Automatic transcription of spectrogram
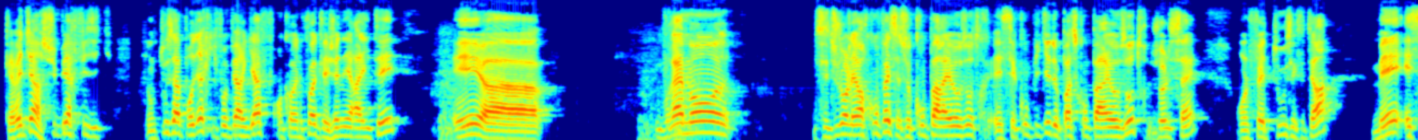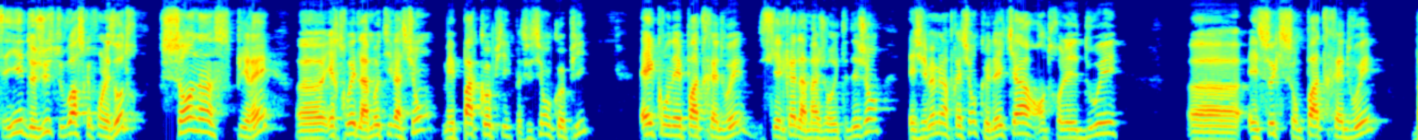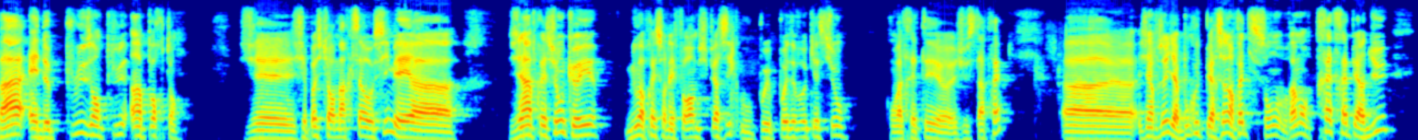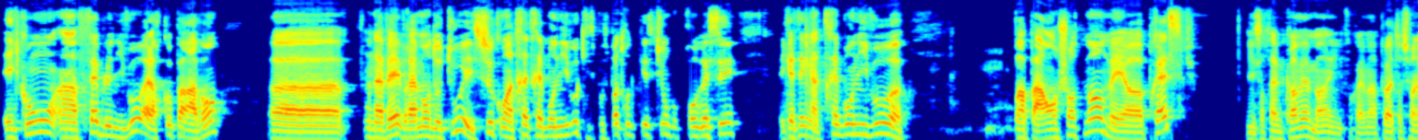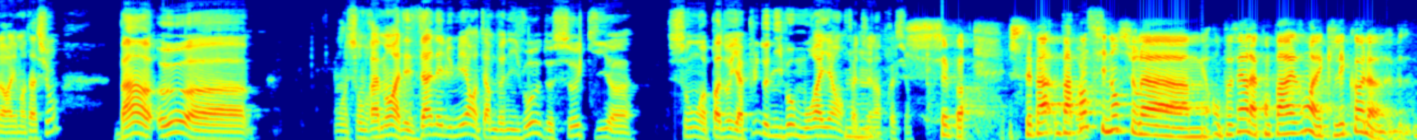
qui avait déjà un super physique. Donc tout ça pour dire qu'il faut faire gaffe, encore une fois, avec les généralités. Et euh, vraiment, c'est toujours l'erreur qu'on fait, c'est se comparer aux autres. Et c'est compliqué de pas se comparer aux autres, je le sais, on le fait tous, etc. Mais essayez de juste voir ce que font les autres, s'en inspirer, euh, y retrouver de la motivation, mais pas copier. Parce que si on copie, et qu'on n'est pas très doué, ce qui est le cas de la majorité des gens, et j'ai même l'impression que l'écart entre les doués euh, et ceux qui sont pas très doués, bah, est de plus en plus important. Je sais pas si tu remarques ça aussi, mais euh, j'ai l'impression que nous, après, sur les forums Superphysique, vous pouvez poser vos questions qu'on va traiter euh, juste après. Euh, j'ai l'impression qu'il y a beaucoup de personnes en fait qui sont vraiment très très perdues et qui ont un faible niveau, alors qu'auparavant, on avait vraiment de tout. Et ceux qui ont un très très bon niveau, qui se posent pas trop de questions pour progresser et qui atteignent un très bon niveau, pas par enchantement, mais presque, ils s'entraînent quand même. Hein, ils font quand même un peu attention à leur alimentation ben eux euh, sont vraiment à des années-lumière en termes de niveau de ceux qui euh, sont pas doués. Il y a plus de niveau moyen en fait, j'ai mhm. l'impression. Je sais pas. Je sais pas. Par contre, sinon sur la, on peut faire la comparaison avec l'école.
